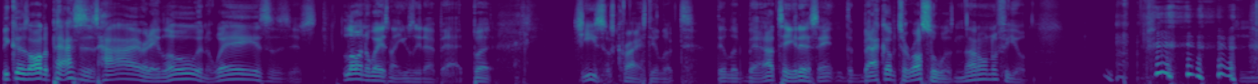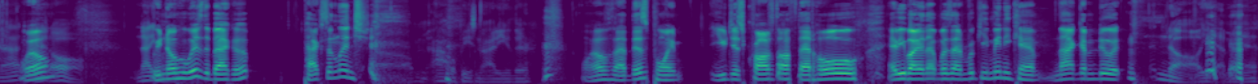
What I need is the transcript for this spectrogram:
because all the passes is high or they low and away. It's, it's, it's low and away is not usually that bad, but Jesus Christ, they looked they looked bad. I'll tell you this: ain't the backup to Russell was not on the field, not Well, at all. Not we even- know who is the backup. Paxton Lynch. Um, I hope he's not either. well, at this point, you just crossed off that whole everybody that was at rookie minicamp. Not gonna do it. No, yeah, man.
